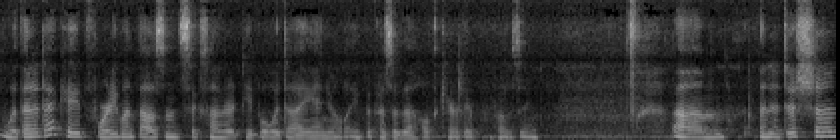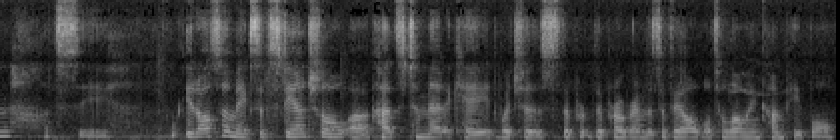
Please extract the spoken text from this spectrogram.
within a decade, 41,600 people would die annually because of the health care they're proposing. Um, in addition, let's see. It also makes substantial uh, cuts to Medicaid, which is the, pr- the program that's available to low income people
